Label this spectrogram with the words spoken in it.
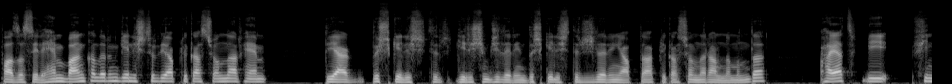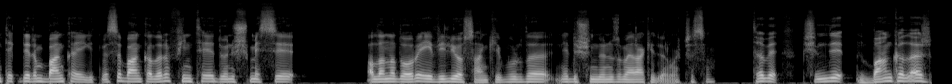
fazlasıyla hem bankaların geliştirdiği aplikasyonlar hem diğer dış geliştir girişimcilerin, dış geliştiricilerin yaptığı aplikasyonlar anlamında hayat bir fintechlerin bankaya gitmesi, bankaların fintech'e dönüşmesi alana doğru evriliyor sanki. Burada ne düşündüğünüzü merak ediyorum açıkçası. Tabii şimdi bankalar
